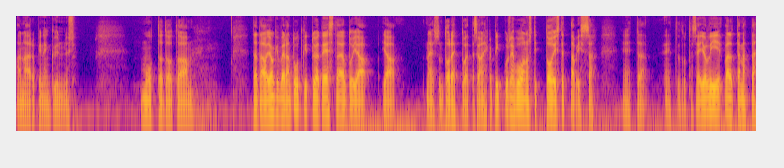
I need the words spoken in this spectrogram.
anaerobinen kynnys. Mutta tota, tätä on jonkin verran tutkittu ja testailtu ja, ja näissä on todettu, että se on ehkä pikkusen huonosti toistettavissa, että, että tota, se ei ole lii, välttämättä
